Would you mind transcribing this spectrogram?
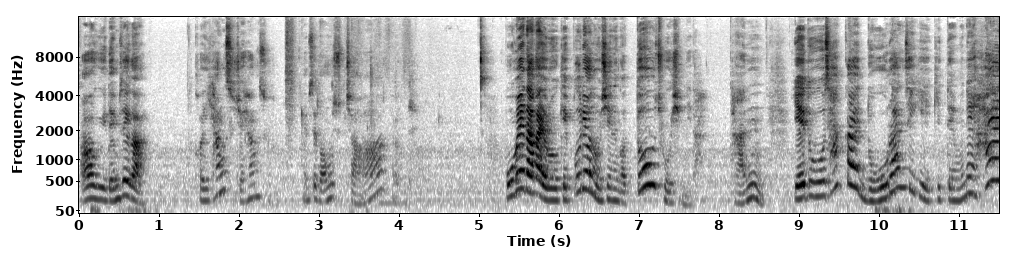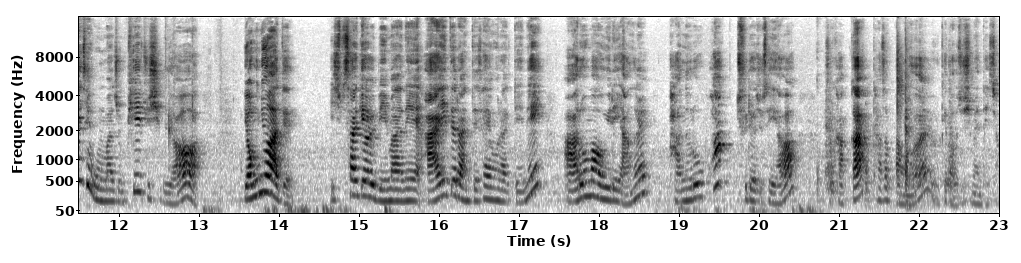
아우, 이 냄새가 거의 향수죠, 향수. 냄새 너무 좋죠? 이렇게. 몸에다가 이렇게 뿌려 놓으시는 것도 좋으십니다. 단, 얘도 색깔 노란색이 있기 때문에 하얀색 옷만 좀 피해 주시고요. 영유아들, 24개월 미만의 아이들한테 사용을 할 때는 아로마 오일의 양을 반으로 확 줄여주세요. 각각 다섯 방울 이렇게 넣어주시면 되죠.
